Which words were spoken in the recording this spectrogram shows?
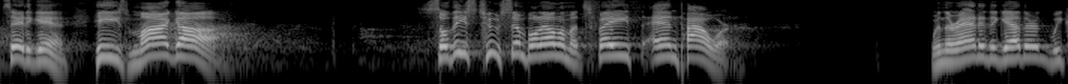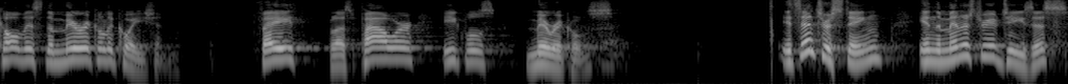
Say it again. He's my God. So, these two simple elements, faith and power, when they're added together, we call this the miracle equation. Faith plus power equals miracles. It's interesting in the ministry of Jesus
